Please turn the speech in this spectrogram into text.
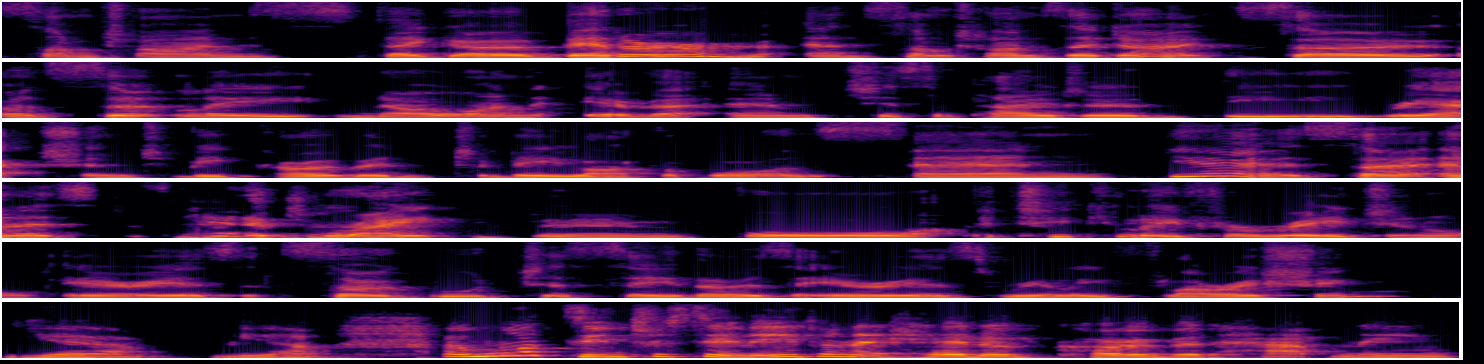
sometimes they go better and sometimes they don't. So uh, certainly no one ever anticipated the reaction to be COVID to be like it was. And yeah, so, and it's just been a great boom for, particularly for regional areas. It's so good to see those areas really flourishing. Yeah, yeah. And what's interesting, even ahead of COVID happening,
